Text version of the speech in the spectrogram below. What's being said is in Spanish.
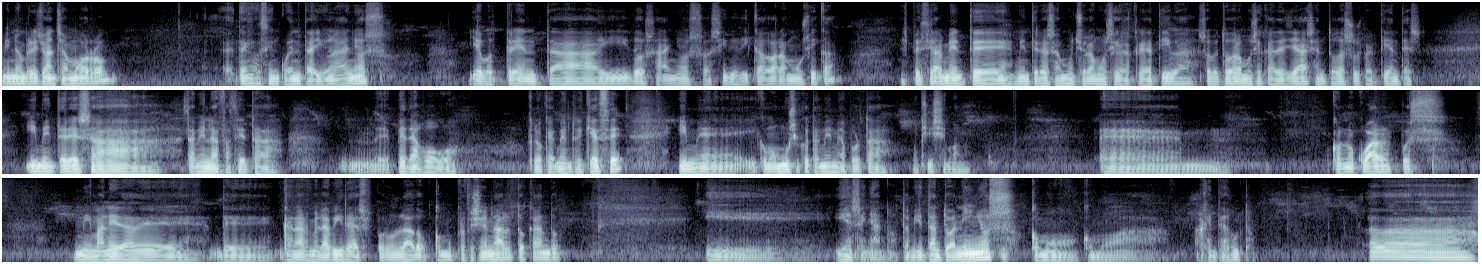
Mi nombre es Joan Chamorro, tengo 51 años, llevo 32 años así dedicado a la música. Especialmente me interesa mucho la música creativa, sobre todo la música de jazz en todas sus vertientes. Y me interesa también la faceta de pedagogo. Creo que me enriquece y, me, y como músico también me aporta muchísimo. Eh, con lo cual, pues mi manera de, ganarme la vida es, por un lado, como profesional tocando y, enseñando, también tanto a niños como, a, gente adulta. Ah,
